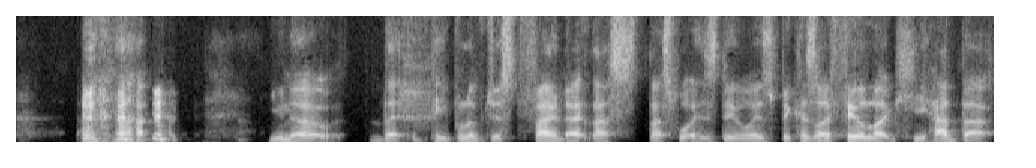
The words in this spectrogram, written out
and that you know that people have just found out that's that's what his deal is because I feel like he had that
